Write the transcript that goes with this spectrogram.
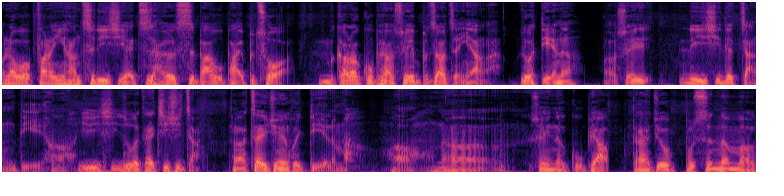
那我放在银行吃利息，至少还有四趴五趴，也不错啊。你搞到股票，谁也不知道怎样啊？如果跌呢？哦，所以。利息的涨跌哈，利息如果再继续涨啊，债券也会跌了嘛。哦，那所以呢，股票大家就不是那么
